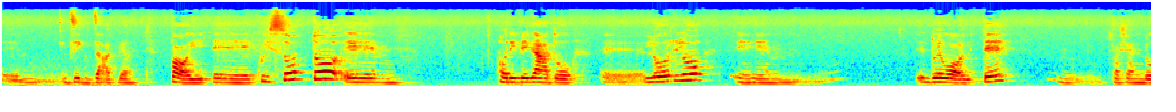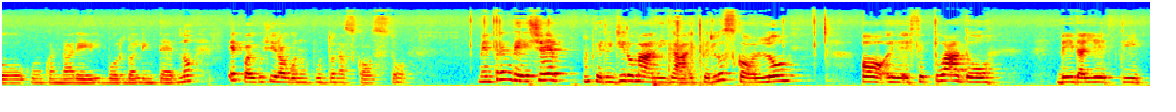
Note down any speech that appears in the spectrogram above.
ehm, zig zag. Poi eh, qui sotto ehm, ho ripiegato eh, l'orlo ehm, due volte mm, facendo comunque andare il bordo all'interno e poi cucirò con un punto nascosto. Mentre invece per il giro manica e per lo scollo ho eh, effettuato dei taglietti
